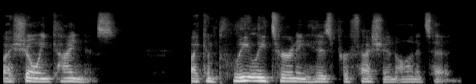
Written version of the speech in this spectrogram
by showing kindness, by completely turning his profession on its head.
